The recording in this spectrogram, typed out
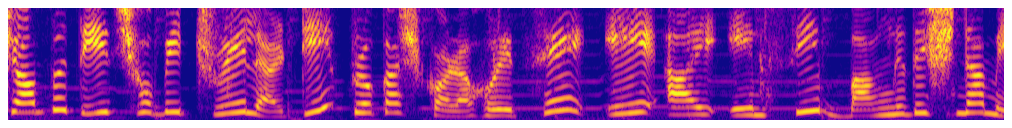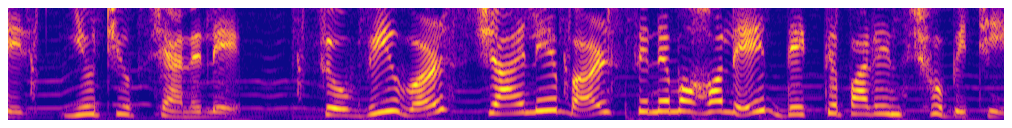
সম্প্রতি ছবির ট্রেলারটি প্রকাশ করা হয়েছে এআইএমসি বাংলাদেশ নামের ইউটিউব চ্যানেলে। সো ভিউয়ার্স চাইলে এবার সিনেমা হলে দেখতে পারেন ছবিটি।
